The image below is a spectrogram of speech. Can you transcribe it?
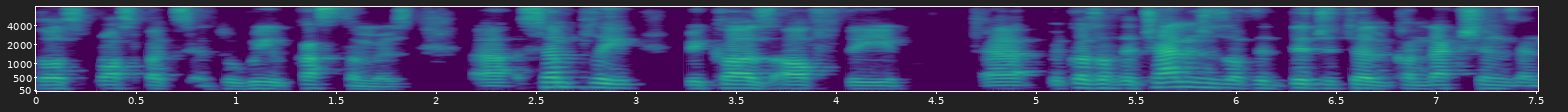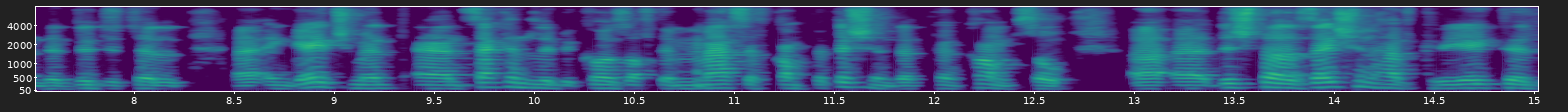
those prospects into real customers, uh, simply because of the uh, because of the challenges of the digital connections and the digital uh, engagement, and secondly, because of the massive competition that can come. So uh, uh digitalization have created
